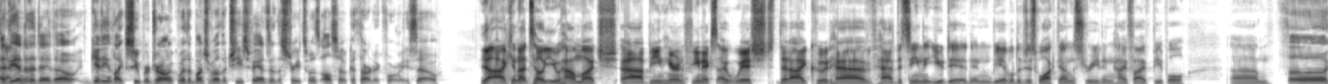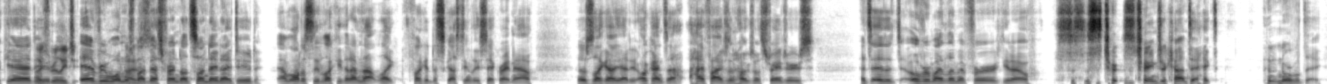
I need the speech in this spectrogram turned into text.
At the end of the day, though, getting like super drunk with a bunch of other Chiefs fans in the streets was also cathartic for me. So yeah, I cannot tell you how much uh, being here in Phoenix, I wished that I could have had the scene that you did and be able to just walk down the street and high five people. Um, Fuck yeah, dude. was really j- Everyone was, I my best friend on Sunday night, dude. I'm honestly lucky that I'm not like fucking disgustingly sick right now. It was like, oh yeah, dude, all kinds of high fives and hugs with strangers. It's, it's over my limit for, you know, stranger contact in a normal day.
